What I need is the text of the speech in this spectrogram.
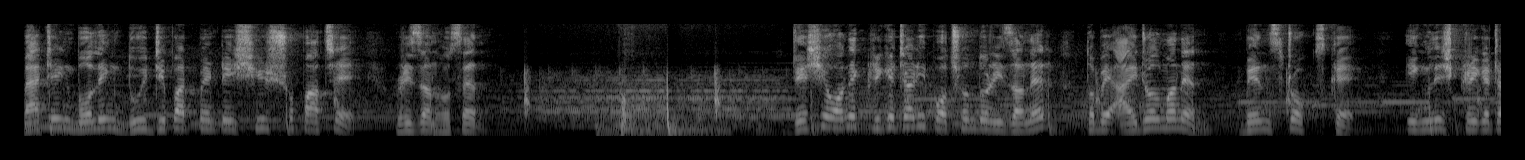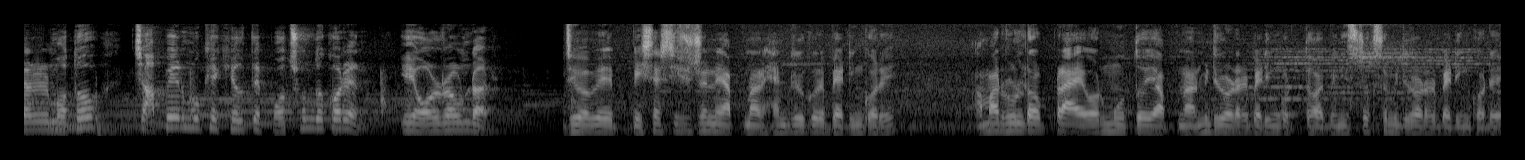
ব্যাটিং, বোলিং দুই ডিপার্টমেন্টেই শীর্ষ পাঁচে রিজান হোসেন। দেশে অনেক ক্রিকেটারই পছন্দ রিজানের, তবে আইডল মানেন বেন স্টোকসকে। ইংলিশ ক্রিকেটারের মতো চাপের মুখে খেলতে পছন্দ করেন এই অলরাউন্ডার। যেভাবে পেশার সিচুয়েশনে আপনার হ্যান্ডেল করে ব্যাটিং করে, আমার রোলটাও প্রায় ওর মতোই আপনার মিডল অর্ডার ব্যাটিং করতে হয়, বেন স্টোকসও মিডল অর্ডার ব্যাটিং করে।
